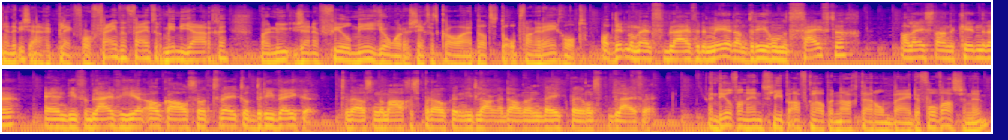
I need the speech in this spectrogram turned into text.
En er is eigenlijk plek voor 55 minderjarigen... maar nu zijn er veel meer jongeren, zegt het COA, dat de opvang regelt. Op dit moment verblijven er meer dan 350 alleenstaande kinderen. En die verblijven hier ook al zo'n twee tot drie weken. Terwijl ze normaal gesproken niet langer dan een week bij ons verblijven. Een deel van hen sliep afgelopen nacht daarom bij de volwassenen...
